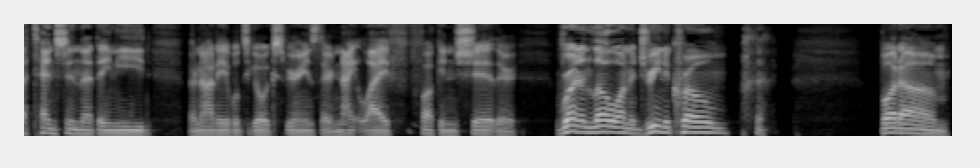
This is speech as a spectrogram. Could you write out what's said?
attention that they need. They're not able to go experience their nightlife fucking shit. They're running low on adrenochrome. but um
